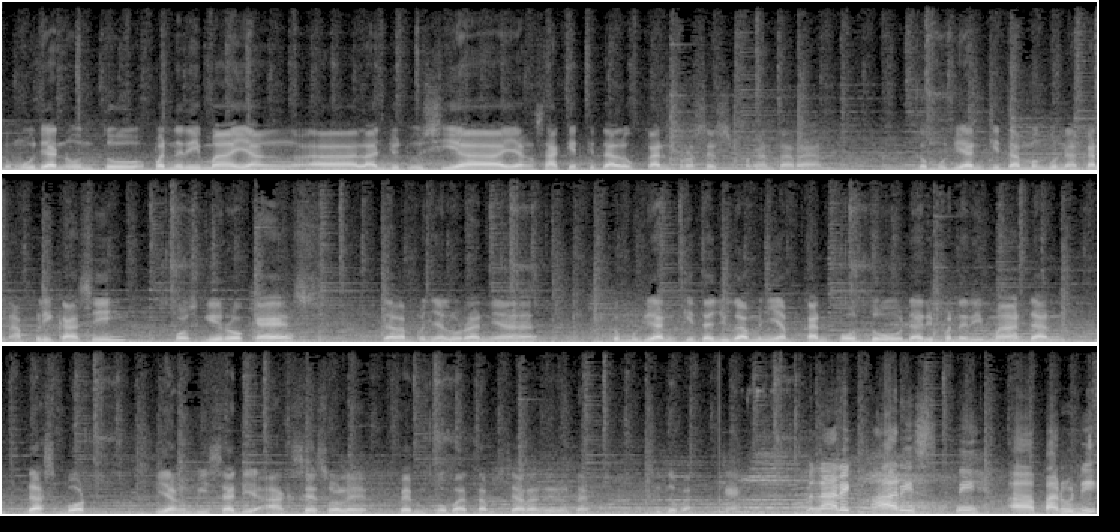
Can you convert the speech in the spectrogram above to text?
kemudian untuk penerima yang uh, lanjut usia yang sakit kita lakukan proses pengantaran. Kemudian kita menggunakan aplikasi Postgiro Cash dalam penyalurannya. Kemudian kita juga menyiapkan foto dari penerima dan dashboard yang bisa diakses oleh Pemko Batam secara real time gitu Pak. Oke. Menarik Pak Haris, nih uh, Pak Rudi.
